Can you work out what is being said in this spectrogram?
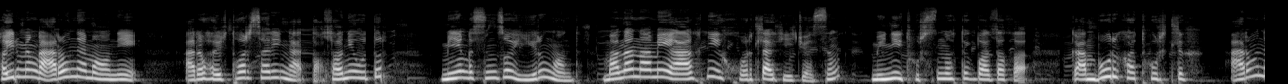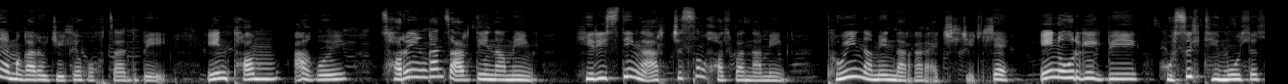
2018 оны 12 дугаар сарын 7-ны өдөр 1990 онд манай намын анхны их хурлаа хийж байсан. Миний төрсөн нутаг болго Гамбург хот хүртэлх 18 гаруй жилийн хугацаанд би энэ том агуй цорын ганц ардын намын Христийн ардчилсан холбоо намын төвийн намын даргаар ажиллаж ирлээ. Энэ үүргийг би хүсэл тэмүүлэл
